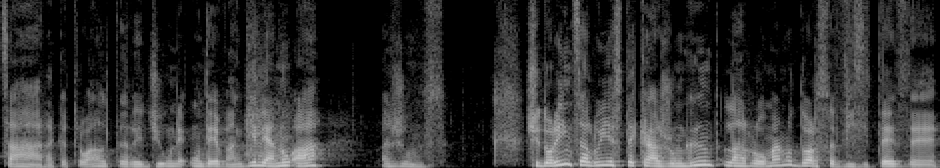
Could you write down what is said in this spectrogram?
țară, către o altă regiune unde Evanghelia nu a ajuns. Și dorința lui este ca ajungând la Roma nu doar să viziteze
